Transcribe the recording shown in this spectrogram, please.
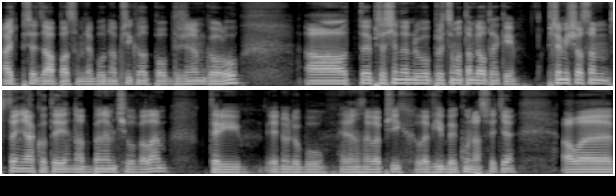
ať před zápasem nebo například po obdrženém gólu. A to je přesně ten důvod, proč jsem ho tam dal taky. Přemýšlel jsem stejně jako ty nad Benem Chilwellem, který jednu dobu jeden z nejlepších levých beků na světě, ale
